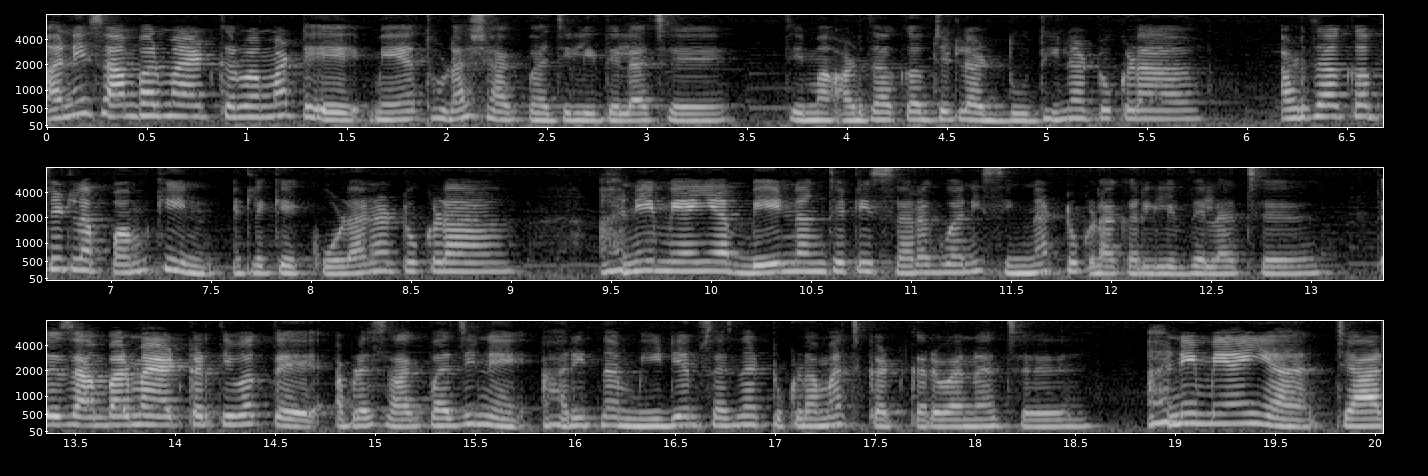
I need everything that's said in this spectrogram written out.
અને સાંભારમાં એડ કરવા માટે મેં થોડા શાકભાજી લીધેલા છે. તેમાં અડધા કપ જેટલા દૂધીના ટુકડા, અડધા કપ જેટલા પમ્પકિન એટલે કે કોળાના ટુકડા અને મેં અહીંયા બે નંગ જેટલી સરગવાની સિંગના ટુકડા કરી લીધેલા છે. તો સાંભારમાં એડ કરતી વખતે આપણે શાકભાજીને આ રીતના મીડિયમ સાઇઝના ટુકડામાં જ કટ કરવાના છે. અને મેં અહીંયા ચાર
